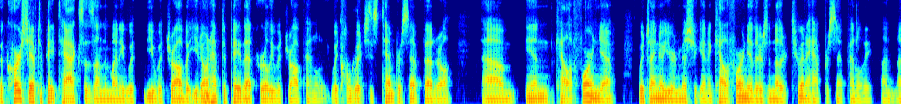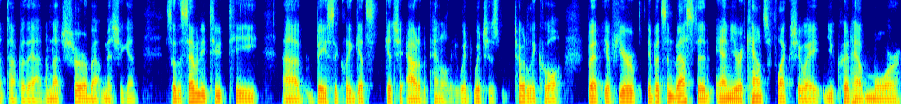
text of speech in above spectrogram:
of course you have to pay taxes on the money with you withdraw, but you don't have to pay that early withdrawal penalty, which Correct. which is 10% federal. Um, in California, which I know you're in Michigan. In California, there's another two and a half percent penalty on, on top of that. I'm not sure about Michigan. So the 72T uh, basically gets gets you out of the penalty, which, which is totally cool. But if you're if it's invested and your accounts fluctuate, you could have more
